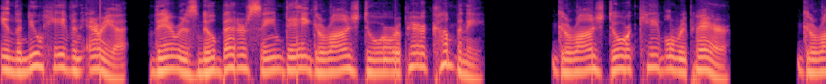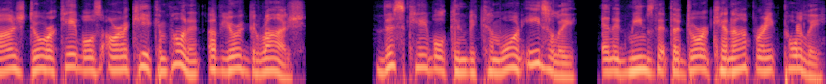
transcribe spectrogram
In the New Haven area, there is no better same-day garage door repair company. Garage door cable repair. Garage door cables are a key component of your garage. This cable can become worn easily, and it means that the door can operate poorly.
